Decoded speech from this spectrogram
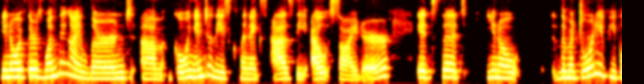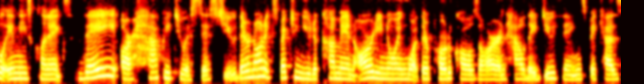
you know, if there's one thing I learned um, going into these clinics as the outsider, it's that you know the majority of people in these clinics they are happy to assist you they're not expecting you to come in already knowing what their protocols are and how they do things because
